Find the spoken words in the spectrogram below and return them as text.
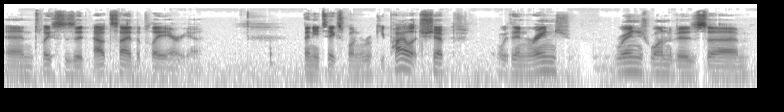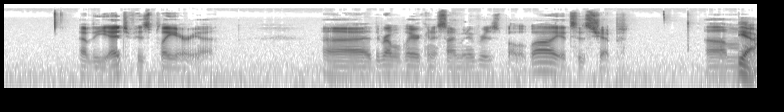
and places it outside the play area. Then he takes one rookie pilot ship within range range one of his uh, of the edge of his play area. Uh, the rebel player can assign maneuvers. Blah blah blah. It's his ship. Um, Yeah.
